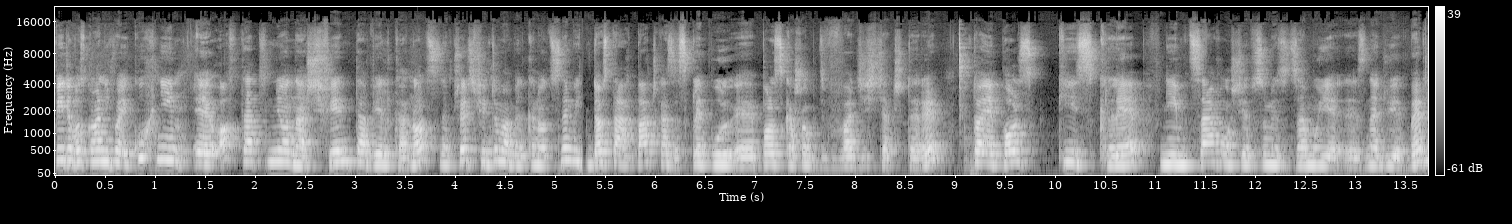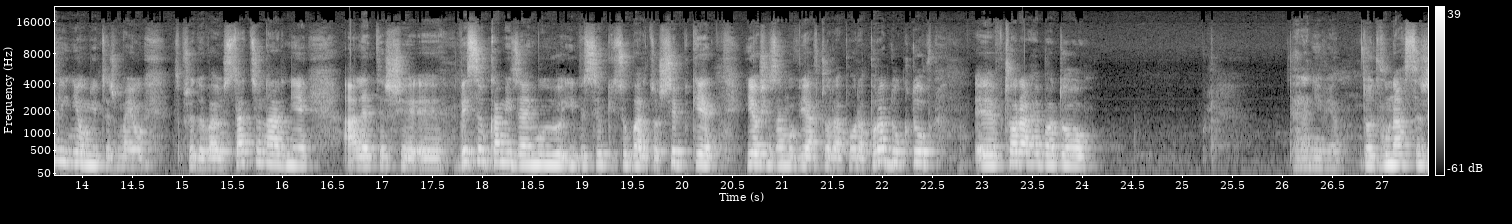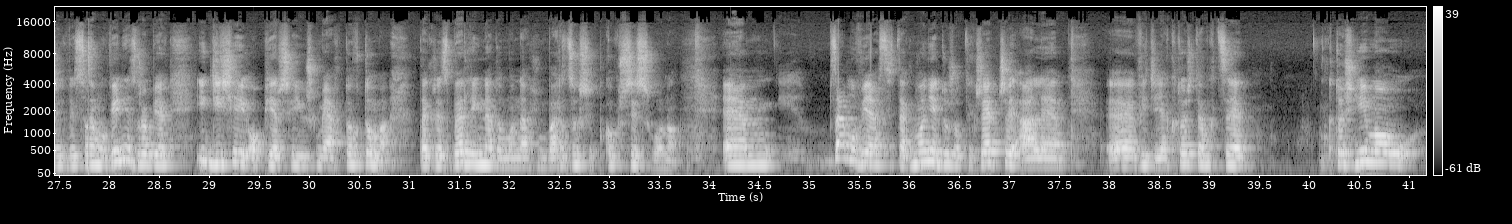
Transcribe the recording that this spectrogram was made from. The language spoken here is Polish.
Witam Was kochani w mojej kuchni. E, Ostatnio na święta wielkanocne, przed świętoma wielkanocnymi dostałam paczka ze sklepu e, Polska Shop 24. To jest polski sklep w Niemcach. On się w sumie zamuje, e, znajduje w Berlinie. Oni też mają, sprzedawają stacjonarnie, ale też się wysyłkami zajmują i wysyłki są bardzo szybkie. Ja się zamówiła wczoraj pora produktów. Wczoraj chyba do Teraz nie wiem. Do 12, że wysoko zamówienie zrobię i dzisiaj o pierwszej już miałam to w domu. Także z Berlina do Monachium bardzo szybko przyszło. No. Um, zamówiłam sobie tak, no nie dużo tych rzeczy, ale e, wiecie, jak ktoś tam chce, ktoś nie mógł,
